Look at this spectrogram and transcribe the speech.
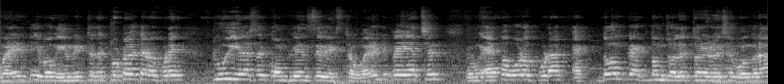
ওয়ারেন্টি এবং ইউনিটটাতে টোটালটার উপরে টু ইয়ার্সের কম্প্রিহেন্সিভ এক্সট্রা ওয়ারেন্টি পেয়ে যাচ্ছেন এবং এত বড় প্রোডাক্ট একদম একদম জলের ধরে রয়েছে বন্ধুরা।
